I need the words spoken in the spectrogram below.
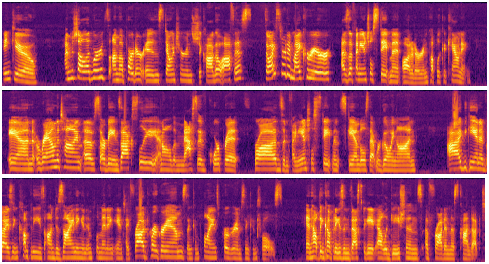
Thank you. I'm Michele Edwards. I'm a partner in StoneTurn's Chicago office. So, I started my career as a financial statement auditor in public accounting. And around the time of Sarbanes Oxley and all the massive corporate frauds and financial statement scandals that were going on, I began advising companies on designing and implementing anti fraud programs and compliance programs and controls, and helping companies investigate allegations of fraud and misconduct.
